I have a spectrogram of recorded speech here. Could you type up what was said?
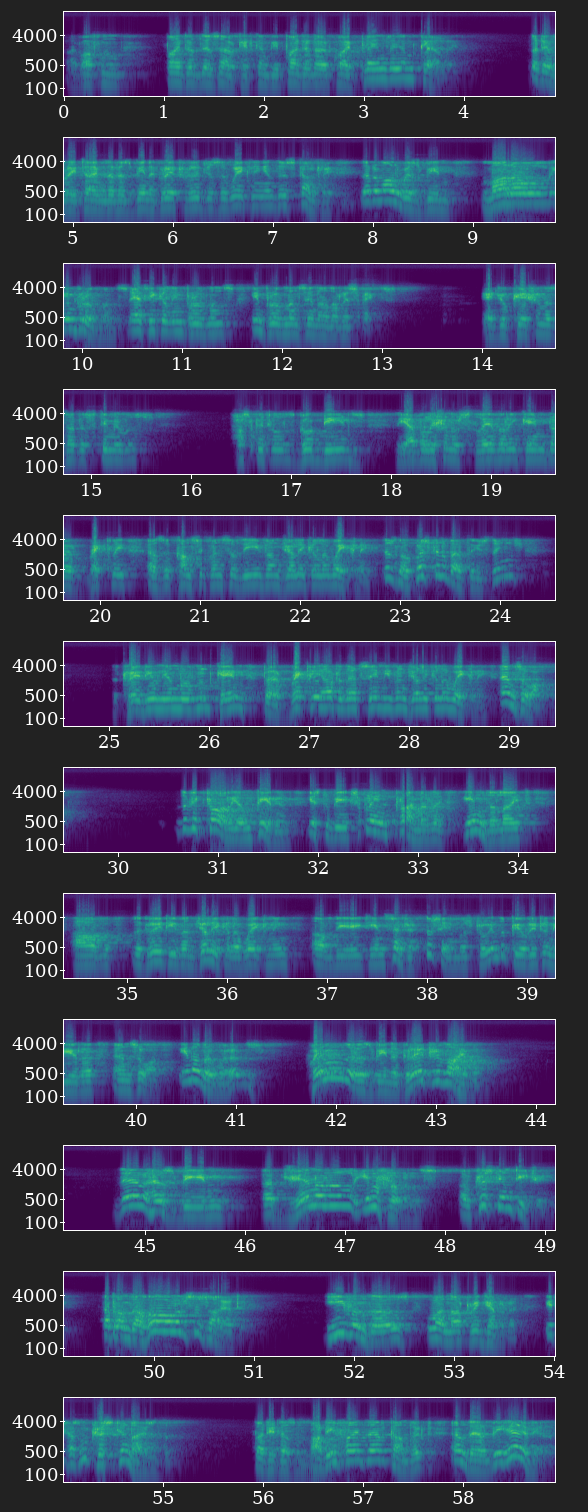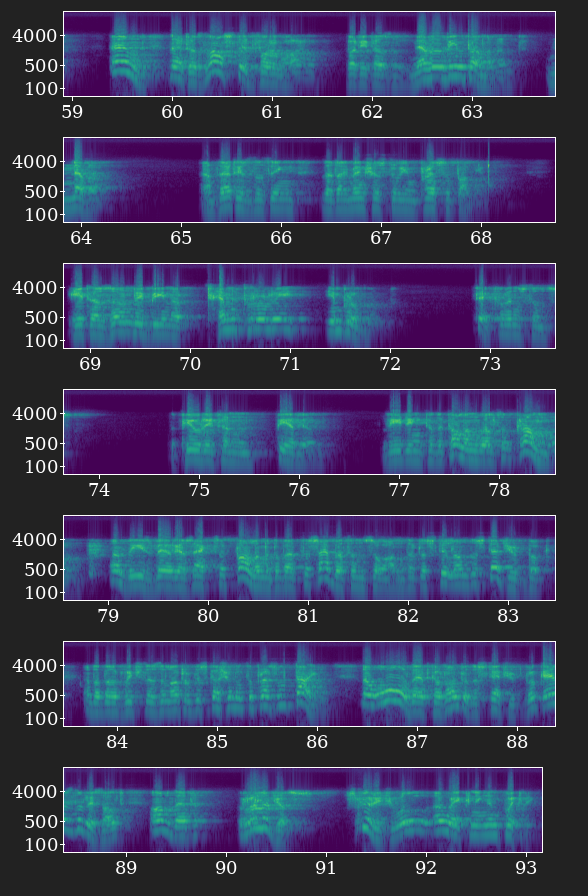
I've often pointed this out. It can be pointed out quite plainly and clearly that every time there has been a great religious awakening in this country, there have always been moral improvements, ethical improvements, improvements in other respects. Education has had a stimulus. Hospitals, good deeds, the abolition of slavery came directly as a consequence of the evangelical awakening. There's no question about these things. The trade union movement came directly out of that same evangelical awakening, and so on. The Victorian period is to be explained primarily in the light of the great evangelical awakening of the 18th century. The same was true in the Puritan era, and so on. In other words, when there has been a great revival, there has been a general influence of Christian teaching upon the whole of society, even those who are not regenerate. It hasn't Christianized them, but it has modified their conduct and their behavior. And that has lasted for a while, but it has never been permanent. Never. And that is the thing that I'm anxious to impress upon you. It has only been a temporary improvement. Take, for instance, the Puritan period leading to the Commonwealth of Cromwell, and these various acts of Parliament about the Sabbath and so on that are still on the statute book, and about which there's a lot of discussion at the present time. Now, all that got onto the statute book as the result of that religious, spiritual awakening and quickening.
